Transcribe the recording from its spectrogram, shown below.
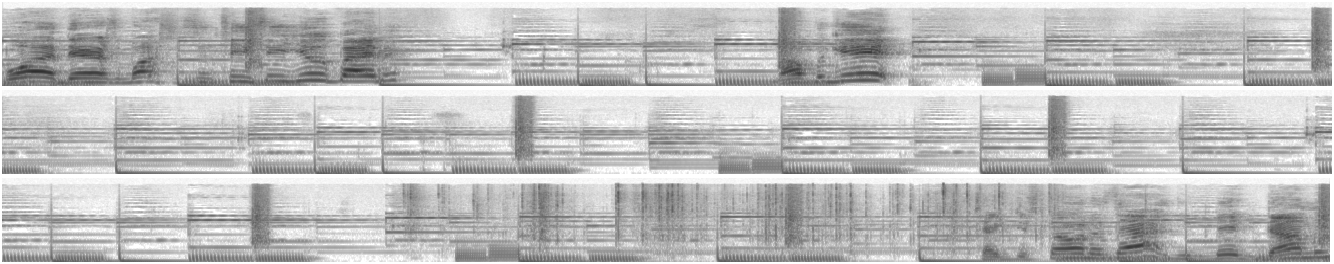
Boy, Darius Washington, TCU, baby. Don't forget. Take your starters out, you big dummies.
